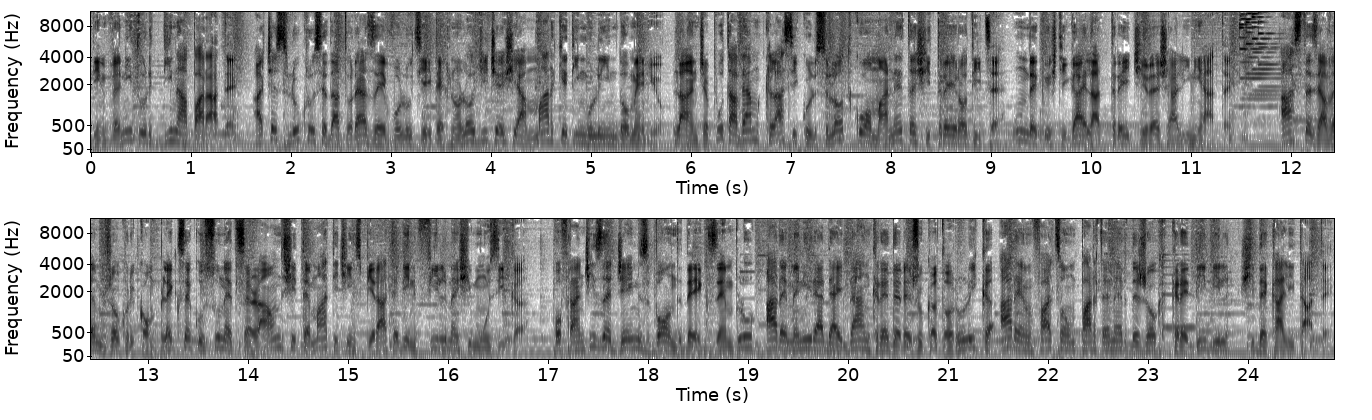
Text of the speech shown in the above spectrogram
din venituri din aparate. Acest lucru se datorează evoluției tehnologice și a marketingului în domeniu. La început aveam clasicul slot cu o manetă și trei rotițe, unde câștigai la trei cireșe aliniate. Astăzi avem jocuri complexe cu sunet surround și tematici inspirate din filme și muzică. O franciză James Bond, de exemplu, are menirea de a-i da încredere jucătorului că are în față un partener de joc credibil și de calitate,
